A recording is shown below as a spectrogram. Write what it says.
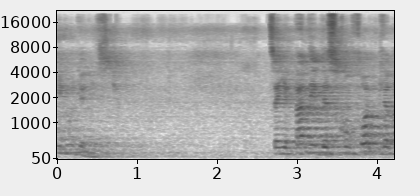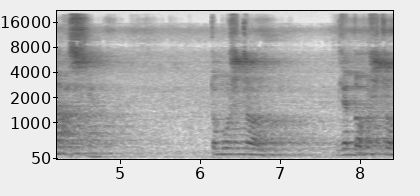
і людяність. Це є певний дискомфорт для нас. є. Тому що для того, щоб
